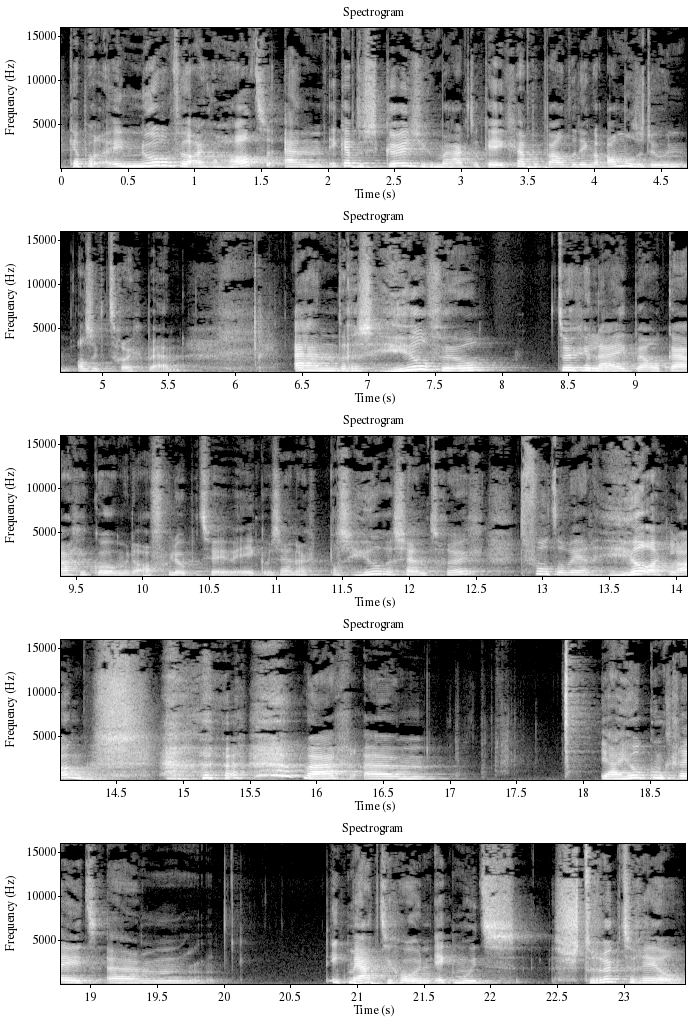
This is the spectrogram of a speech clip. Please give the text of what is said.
ik heb er enorm veel aan gehad. En ik heb dus keuze gemaakt: oké, ik ga bepaalde dingen anders doen als ik terug ben. En er is heel veel tegelijk bij elkaar gekomen de afgelopen twee weken. We zijn echt pas heel recent terug. Het voelt alweer heel erg lang. maar um, ja, heel concreet. Um, ik merkte gewoon, ik moet structureel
